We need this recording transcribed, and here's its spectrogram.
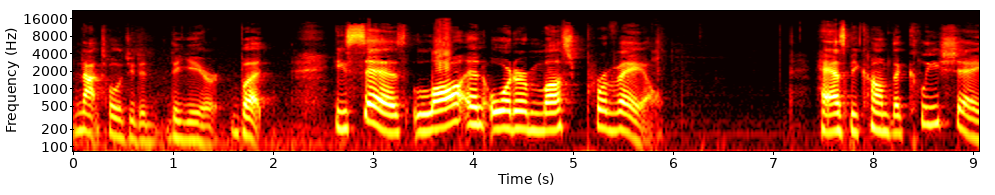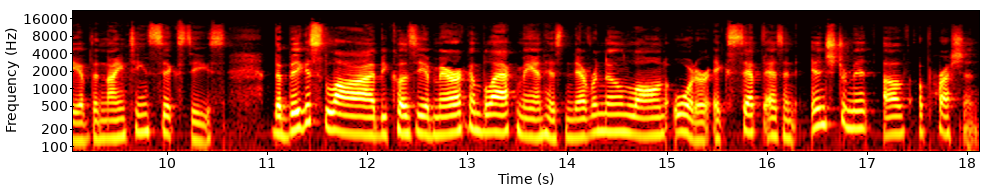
not told you the, the year, but he says, law and order must prevail, has become the cliche of the 1960s. The biggest lie because the American black man has never known law and order except as an instrument of oppression.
